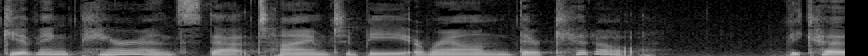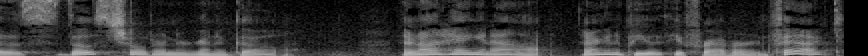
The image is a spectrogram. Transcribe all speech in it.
giving parents that time to be around their kiddo because those children are going to go. They're not hanging out, they're not going to be with you forever. In fact,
